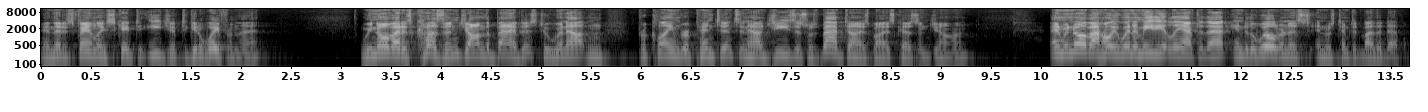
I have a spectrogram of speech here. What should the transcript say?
and that his family escaped to Egypt to get away from that. We know about his cousin, John the Baptist, who went out and proclaimed repentance and how Jesus was baptized by his cousin John. And we know about how he went immediately after that into the wilderness and was tempted by the devil.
